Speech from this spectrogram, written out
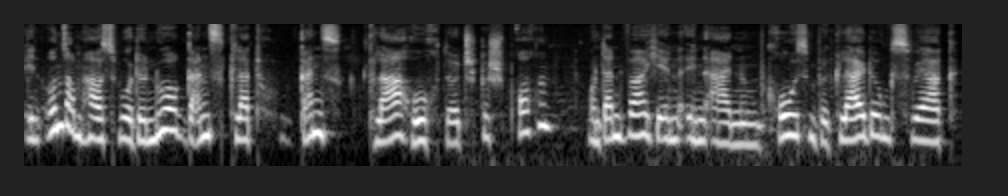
In unserem Haus wurde nur ganz, glatt, ganz klar Hochdeutsch gesprochen. Und dann war ich in, in einem großen Bekleidungswerk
